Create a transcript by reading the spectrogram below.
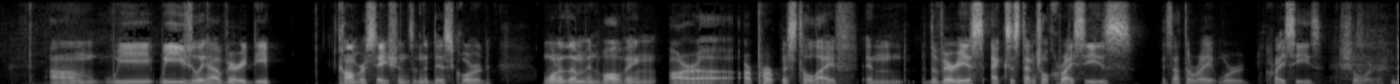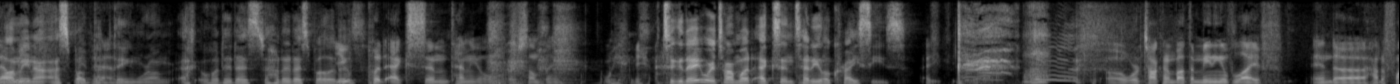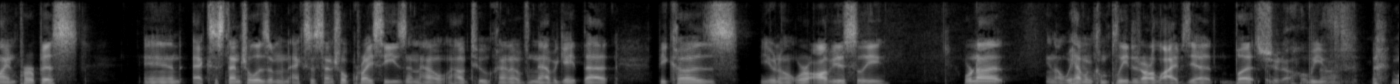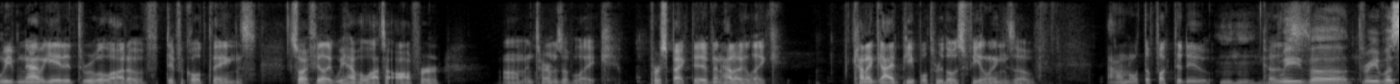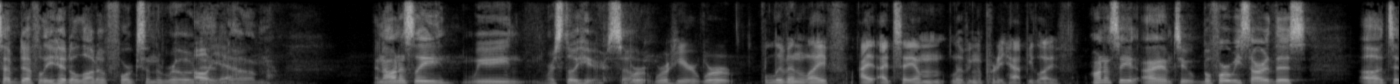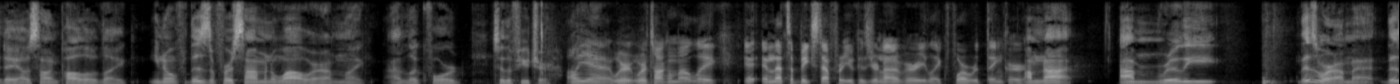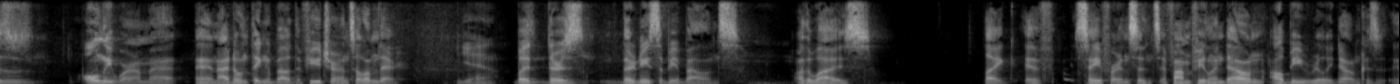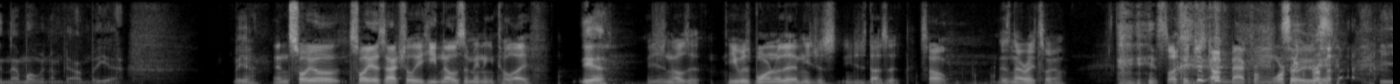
um, we we usually have very deep conversations in the Discord. One of them involving our uh, our purpose to life and the various existential crises. Is that the right word? Crises. Sure. That I mean, I, I spelled that had. thing wrong. Uh, What did I? s- How did I spell it? You as? put excentennial or something. we, yeah. Today we're talking about excentennial crises. uh, we're talking about the meaning of life and uh, how to find purpose and existentialism and existential crises and how, how to kind of navigate that because you know we're obviously we're not you know we haven't completed our lives yet but we've we've navigated through a lot of difficult things so i feel like we have a lot to offer um, in terms of like perspective and how to like kind of guide people through those feelings of I don't know what the fuck to do. Because We've uh three of us have definitely hit a lot of forks in the road. Oh, and, yeah. Um, and honestly, we we're still here. So we're we're here. We're living life. I, I'd say I'm living a pretty happy life. honestly, I am too. Before we started this uh today, I was telling Paolo like, you know, this is the first time in a while where I'm like, I look forward to the future. Oh yeah, we're we're talking about like, and that's a big step for you because you're not a very like forward thinker. I'm not. I'm really. This is where I'm at. This is only where I'm at, and I don't think about the future until I'm there. yeah, but there's there needs to be a balance otherwise like if say for instance if i'm feeling down i'll be really down because in that moment i'm down but yeah but yeah and Soyo Soyo is actually he knows the meaning to life. yeah He just knows it. He was born with it, and he just he just does it. So isn't that right, Soyo? Soyo just got back from work. so bro. just,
